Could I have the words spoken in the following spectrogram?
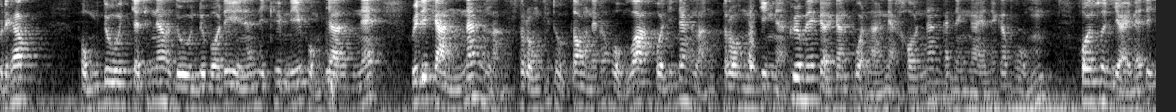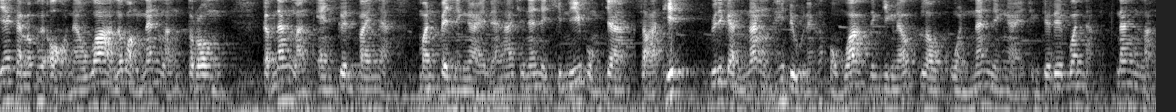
วัสดีครับ ผมดูนจากช anel ดูนดูบอดี้นะในคลิปนี้ผมจะแนะวิธีการนั่งหลังตรงที่ถูกต้องนะครับผมว่าคนที่นั่งหลังตรงจริงๆเนี่ยเพื่อไม่ให้เกิดการปวดหลังเนี่ยเขานั่งกันยังไงนะครับผมคนส่วนใหญ่เนี่ยจะแยกกันไม่ค่อยออกนะว่า ระหว่างนั่งหลังตรง กับนั่งหลังแอนเกินไปเนี่ยมันเป็นยังไงนะฮะฉะนั้นในคลิปนี้ผมจะสาธิตวิธีการนั่งให้ดูนะครับผมว่าจริงๆแล้วเราควรนั่งยังไง ถึงจะเรียกว่าหนังนั่งหลัง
